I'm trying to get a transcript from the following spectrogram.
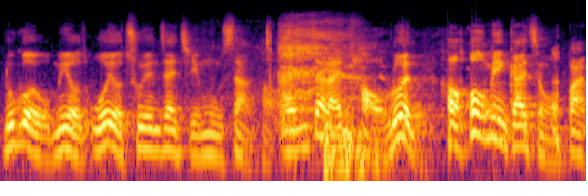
如果我们有我有出现在节目上哈，我们再来讨论好后面该怎么办。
